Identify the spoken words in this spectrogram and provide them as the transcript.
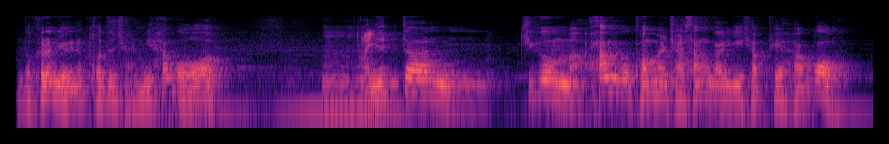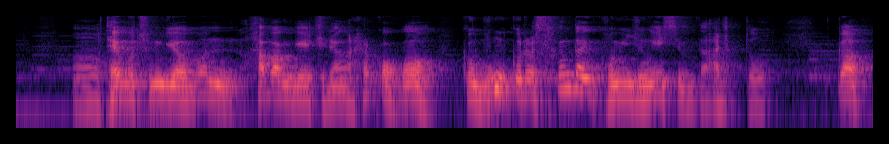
뭐 그런 얘기는 거두절미하고, 음, 일단 지금 한국 건물 자산관리 협회하고 어, 대부 중기업은 하반기에 진행을 할 거고 그 문구를 상당히 고민 중에 있습니다. 아직도. 그러니까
